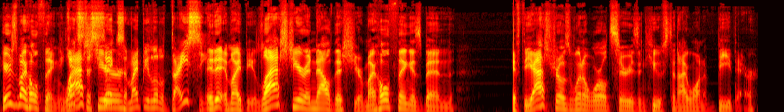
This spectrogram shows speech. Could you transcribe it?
here's my whole thing. Last year, six, it might be a little dicey. It, it might be. Last year and now this year, my whole thing has been if the Astros win a World Series in Houston, I want to be there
